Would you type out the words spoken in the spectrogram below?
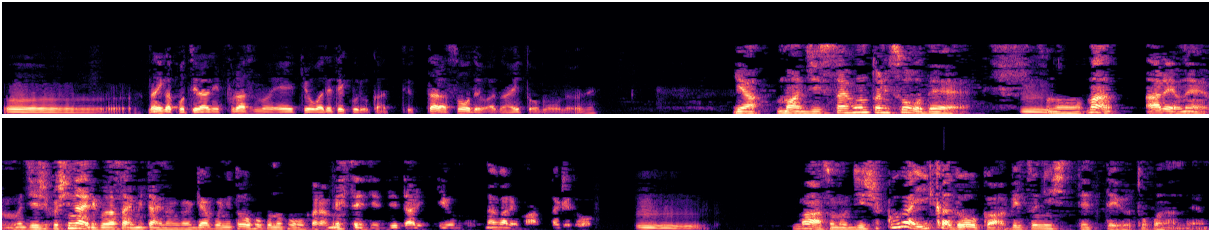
うーん、何かこちらにプラスの影響が出てくるかって言ったらそうではないと思うのよね。いや、まあ実際本当にそうで、うん。その、まあ、あれよね、自粛しないでくださいみたいなのが逆に東北の方からメッセージで出たりっていう流れもあったけど、うんうんまあその自粛がいいかどうかは別にしてっていうとこなんだよね。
